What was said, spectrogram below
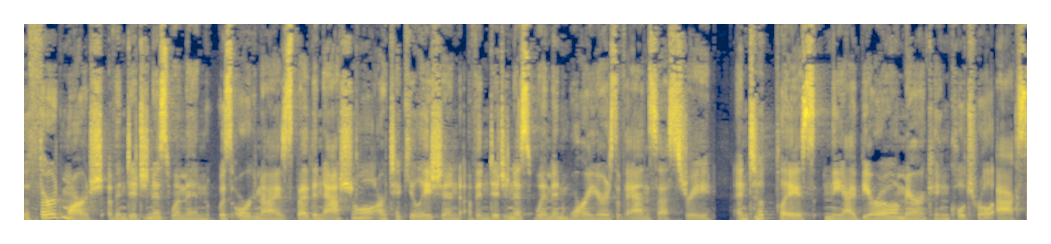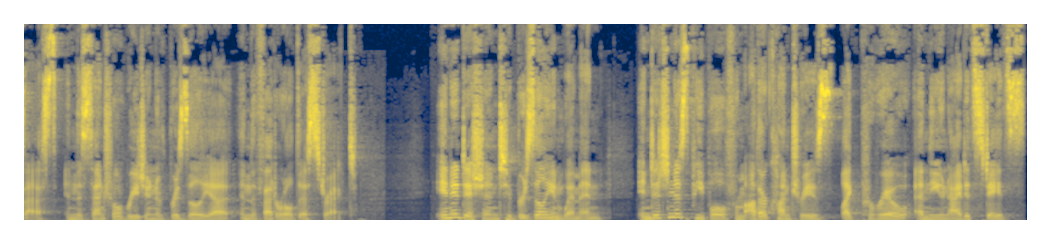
The third March of Indigenous Women was organized by the National Articulation of Indigenous Women Warriors of Ancestry and took place in the Ibero American Cultural Axis in the central region of Brasilia in the Federal District. In addition to Brazilian women, Indigenous people from other countries like Peru and the United States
